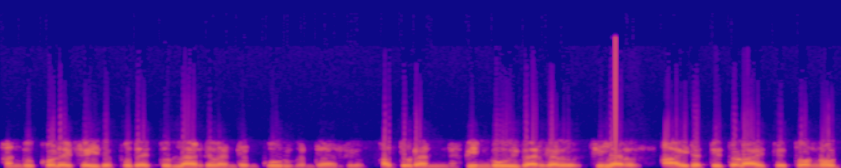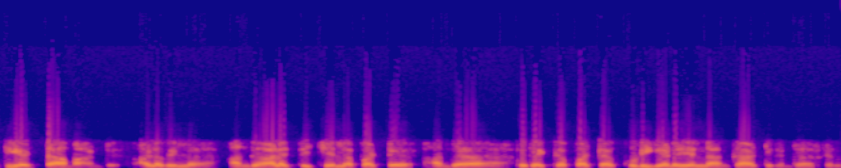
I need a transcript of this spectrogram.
அங்கு கொலை செய்து புதைத்துள்ளார்கள் என்றும் கூறுகின்றார்கள். அத்துடன் பின்பு இவர்கள் சிலர் ஆயிரத்தி தொள்ளாயிரத்தி தொண்ணூற்றி எட்டாம் ஆண்டு அளவில் அங்கு அழைத்து செல்லப்பட்ட அந்த புதைக்கப்பட்ட குழிகளை எல்லாம் காட்டுகின்றார்கள்.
